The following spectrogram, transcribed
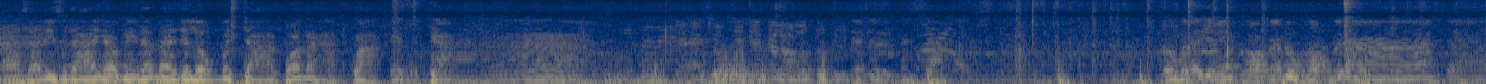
อ่าสถานีสุดท้ายครับดีท่านใดจะลงมาจาป้อนอาหารกวางนะจ๊ะนะฮะช่วงเสร็จแล้วก็รอรถตรงนี้ได้เลยนะจ๊ะลงไปแล้วอย่าลืมของนะดูของด้วยนะ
